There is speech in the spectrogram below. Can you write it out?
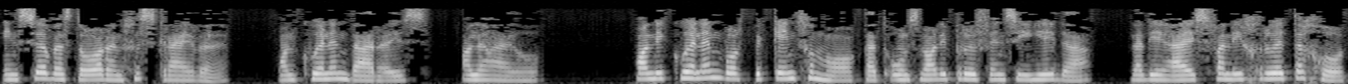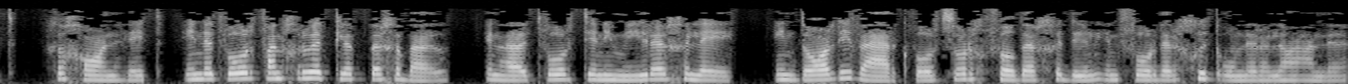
en so was daarin geskrywe, aan koning daar is, alle heil. Aan die koning wordt bekend gemaakt dat ons naar die provincie Jeda, naar die huis van die grote God, gegaan het, en het woord van groot klippe gebouw, en het woord in die mure gelee, en door die werk wordt zorgvuldig gedoen en vorder goed onder hulle hande.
